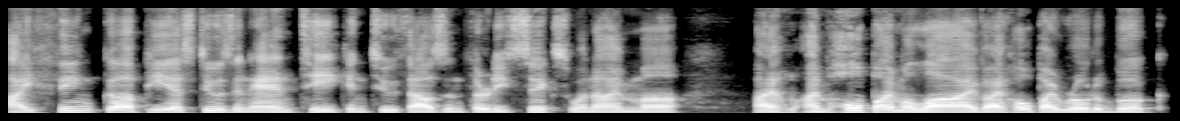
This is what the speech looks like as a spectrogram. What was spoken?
I think uh, PS2 is an antique in 2036 when I'm, uh, I, I hope I'm alive. I hope I wrote a book.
